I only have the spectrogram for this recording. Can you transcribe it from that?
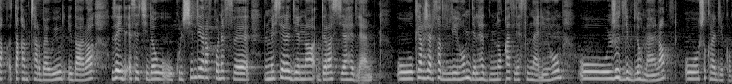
الطاقم التربوي والإدارة زائد الأساتذة وكل شيء اللي رافقونا في المسيرة ديالنا الدراسية هذا العام. وكيرجع الفضل ليهم ديال هاد النقاط اللي حصلنا عليهم والجهد اللي بذلوه معنا وشكرا لكم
